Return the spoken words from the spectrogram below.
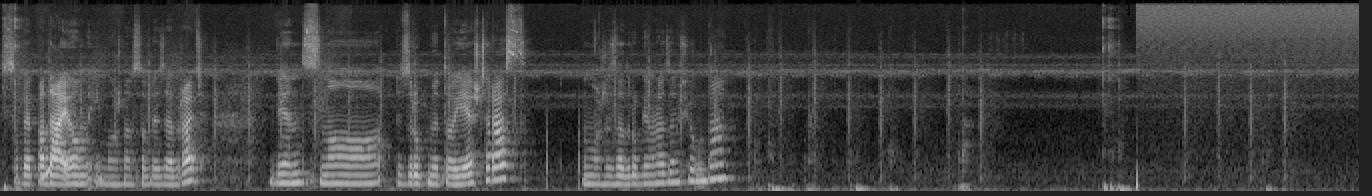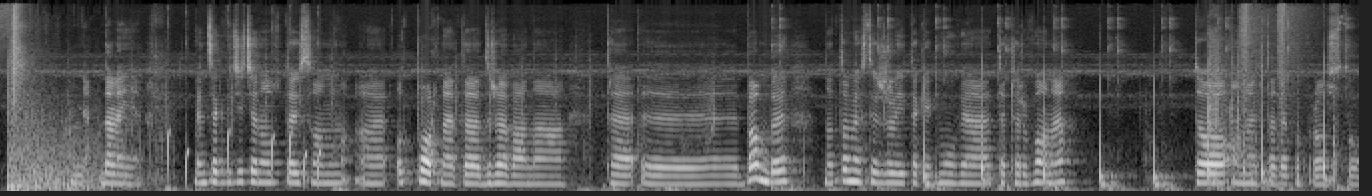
sobie padają i można sobie zebrać. Więc no, zróbmy to jeszcze raz. Może za drugim razem się uda. Nie, dalej nie. Więc jak widzicie, no tutaj są e, odporne te drzewa na te y, bomby. Natomiast jeżeli, tak jak mówię, te czerwone, to one wtedy po prostu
